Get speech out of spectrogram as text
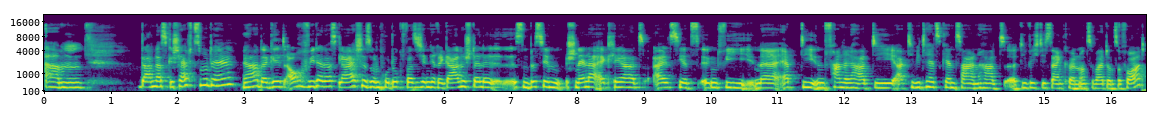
Ähm, dann das Geschäftsmodell, ja, da gilt auch wieder das Gleiche. So ein Produkt, was ich in die Regale stelle, ist ein bisschen schneller erklärt als jetzt irgendwie eine App, die einen Funnel hat, die Aktivitätskennzahlen hat, äh, die wichtig sein können und so weiter und so fort.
